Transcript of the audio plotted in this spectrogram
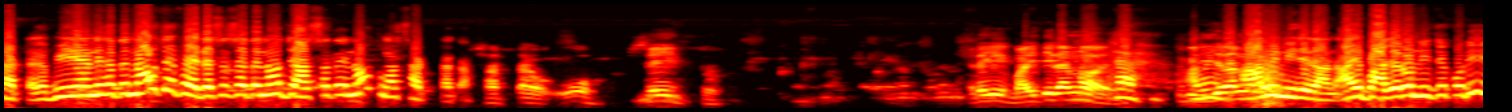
ষাট টাকা। বিরিয়ানির সাথে নাও চাই ফ্রাইড রাইসের সাথে নাও যার সাথে নাও তোমার ষাট টাকা। ষাট টাকা। ও সেই তো। এটা কি বাড়িতেই রান্না হয়? হ্যাঁ তুমি আমি নিজে রান্না আমি নিজে রান্না আমি বাজারও নিজে করি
